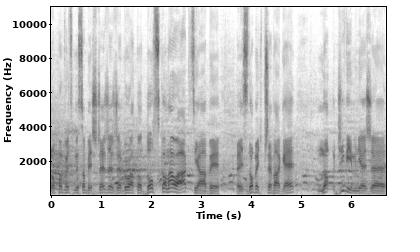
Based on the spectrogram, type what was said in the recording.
No powiedzmy sobie szczerze, że była to doskonała akcja, aby e, zdobyć przewagę. No dziwi mnie, że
